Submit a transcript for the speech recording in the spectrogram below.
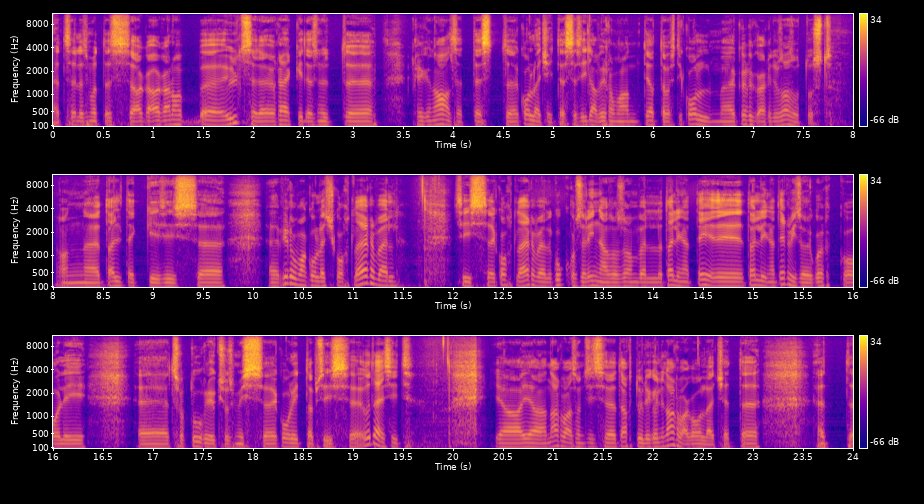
et selles mõttes, aga, aga noh, üldse rääkides nüüd äh, regionaalsetest kolledžitest, siis Ida-Virumaal on teatavasti kolm kõrgharidusasutust. on äh, TalTechi siis äh, Virumaa kolledž Kohtla-Järvel, siis Kohtla-Järvel Kukruse linnaosas on veel Tallinna, Tallinna Tervishoiu Kõrgkooli struktuuriüksus, mis koolitab siis õdesid. ja, ja Narvas on siis Tartu Ülikooli Narva kolledž, et, et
